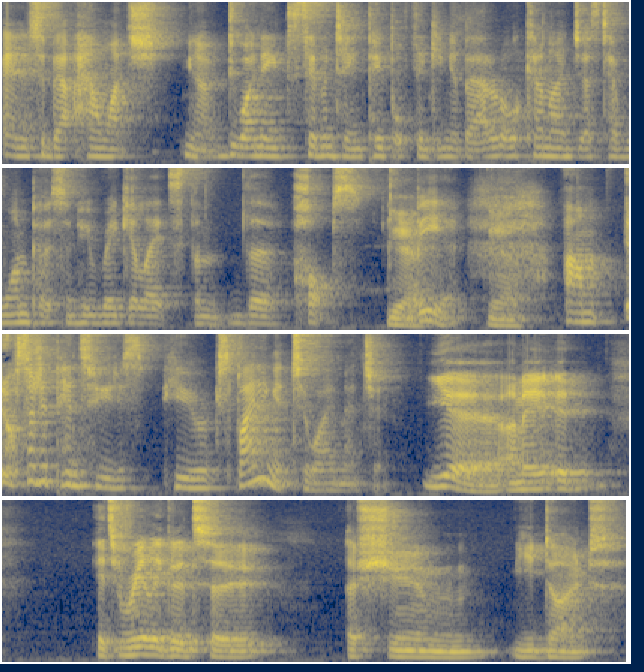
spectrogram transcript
and it's about how much, you know, do I need 17 people thinking about it or can I just have one person who regulates the, the hops yeah beer? yeah Um, it also depends who, you just, who you're explaining it to, I imagine. yeah i mean it it's really good to assume you don't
